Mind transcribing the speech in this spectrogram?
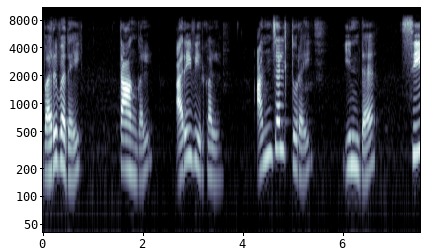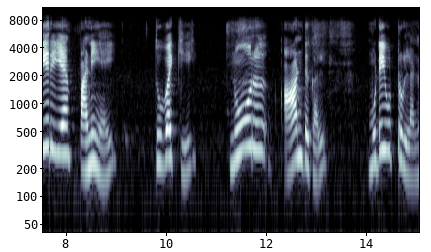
வருவதை தாங்கள் அறிவீர்கள். அஞ்சல் துறை இந்த சீரிய பணியை துவக்கி நூறு ஆண்டுகள் முடிவுற்றுள்ளன.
